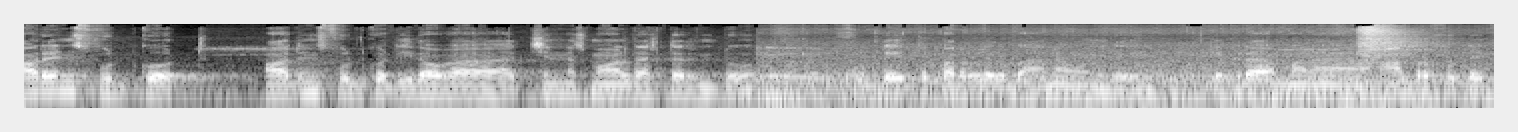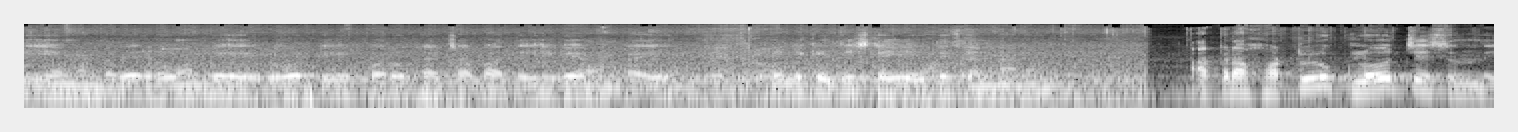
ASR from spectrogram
Orange food court orange food court ఇది ఒక చిన్న స్మాల్ రెస్టారెంట్ ఫుడ్ అయితే పర్వాలేదు బాగానే ఉంది. ఇక్కడ మన ఆంధ్ర ఫుడ్ అయితే ఏమి ఉండదు. ఇక్కడ ఓన్లీ రోటీ పరోటా చపాతీ ఇవే ఉంటాయి. వెళ్ళి అడ్జస్ట్ అయ్యి అయితే తిన్నాను. అక్కడ హోటల్ క్లోజ్ చేసి ఉంది.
